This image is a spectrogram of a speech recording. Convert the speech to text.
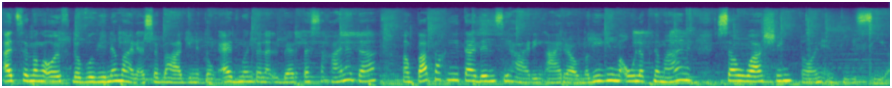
at sa mga OFW naman sa bahagi nitong Edmonton, Alberta sa Canada, magpapakita din si Haring Araw. Magiging maulap naman sa Washington, D.C.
